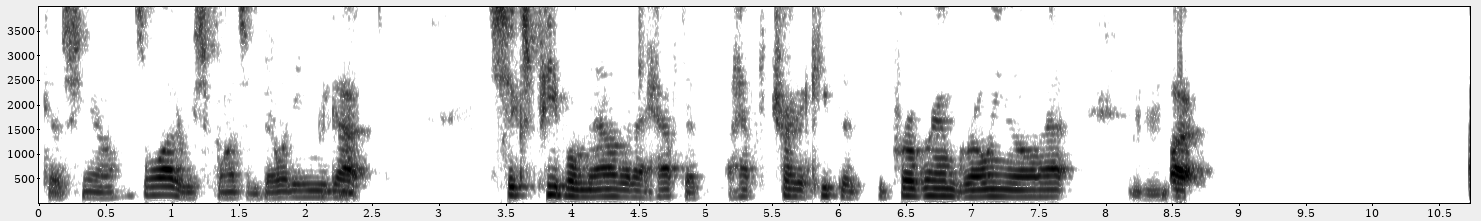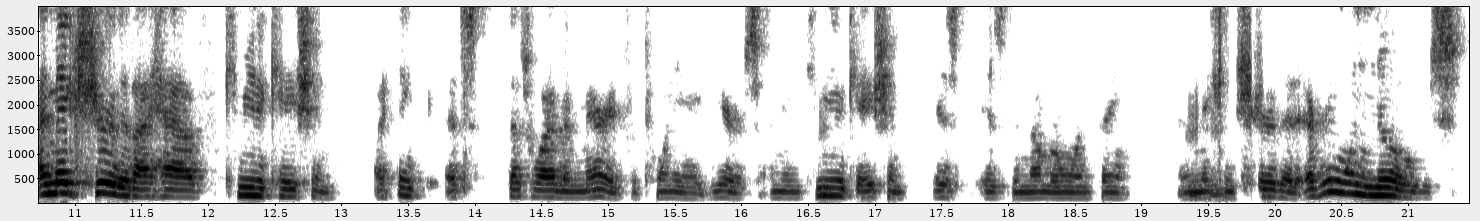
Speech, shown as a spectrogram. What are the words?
because you know it's a lot of responsibility. You got six people now that I have to I have to try to keep the, the program growing and all that. mhm, But I make sure that I have communication. I think that's that's why I've been married for 28 years. I mean, communication is is the number one thing, and Mhm. making sure that everyone knows.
